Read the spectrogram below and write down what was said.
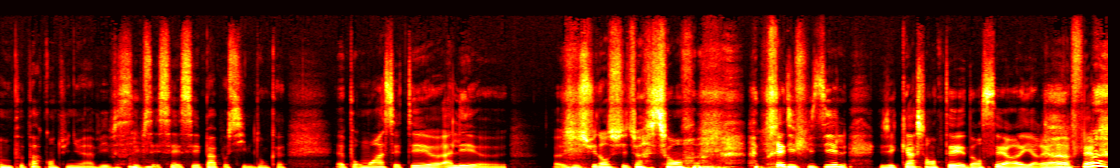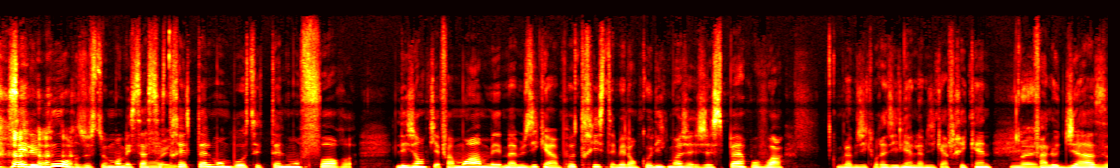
on ne peut pas continuer à vivre. C'est, Mhm. c'est, c'est- c'est pas possible. Donc, euh, pour moi, c'était euh, aller. Euh, je suis dans une situation très difficile. J'ai qu'à chanter et danser. hein, Il n'y a rien à faire. C'est l'humour, justement. Mais ça, c'est Oui. très, tellement beau. C'est tellement fort. Les gens qui. Enfin, moi, mes- ma musique est un peu triste et mélancolique. Moi, j'espère pouvoir. Comme la musique brésilienne, la musique africaine, Ouais. Enfin, le jazz,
